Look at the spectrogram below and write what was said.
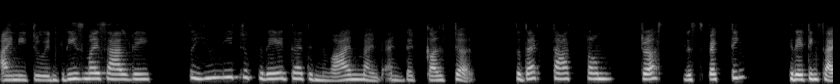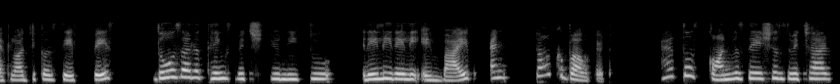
I need to increase my salary. So you need to create that environment and that culture. So that starts from trust, respecting, creating psychological safe space. Those are the things which you need to really, really imbibe and talk about it. Have those conversations which are,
